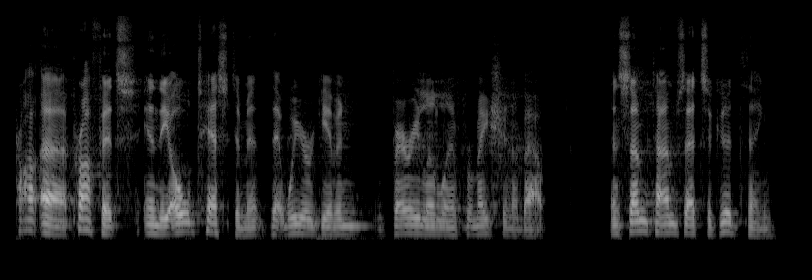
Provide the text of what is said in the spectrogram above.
pro- uh, prophets in the Old Testament that we are given very little information about. And sometimes that's a good thing.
